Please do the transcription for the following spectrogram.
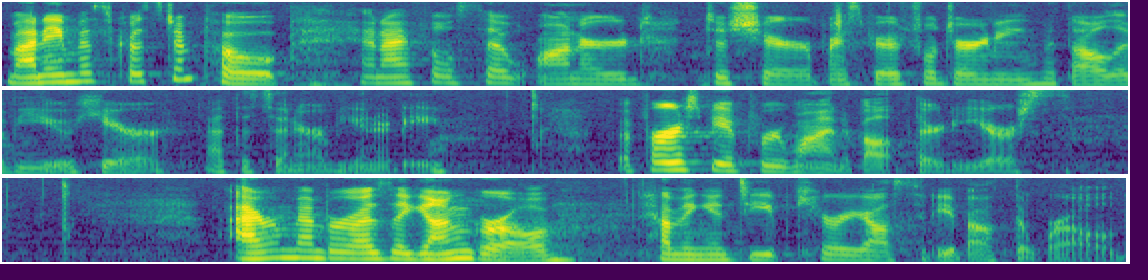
My name is Kristen Pope, and I feel so honored to share my spiritual journey with all of you here at the Center of Unity. But first, we have to rewind about 30 years. I remember as a young girl having a deep curiosity about the world.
